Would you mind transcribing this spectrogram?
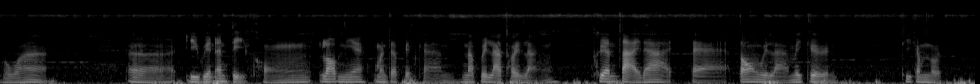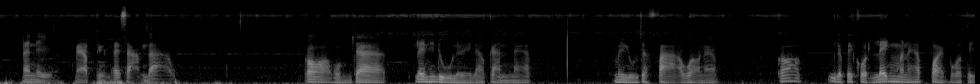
เพราะว่า อีเวนต์อันติของรอบนี้มันจะเป็นการนับเวลาถอยหลังเพื่อนตายได้ แต่ต้องเวลาไม่เกินที่กำหนดนั่นเองนะครับถึงได้ 3 ดาว ก็ผมจะเล่นให้ดูเลยแล้วกันนะครับ ไม่รู้จะฟาวเปล่านะครับ ก็อย่าไปกดเร่งมันนะครับ ปล่อยปกติ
